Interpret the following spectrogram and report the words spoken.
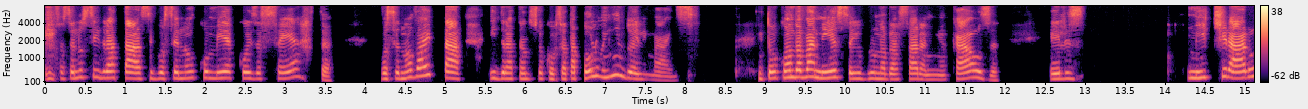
se você não se hidratar, se você não comer a coisa certa, você não vai estar tá hidratando o seu corpo, você está poluindo ele mais. Então, quando a Vanessa e o Bruno abraçaram a minha causa, eles me tiraram,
